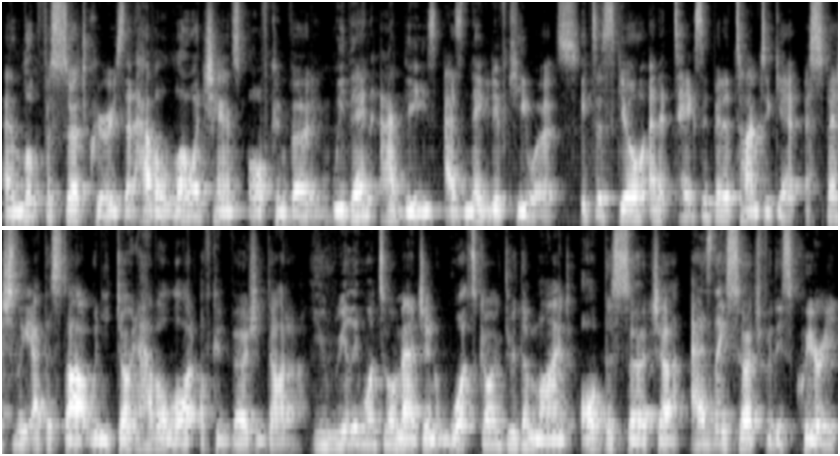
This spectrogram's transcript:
and look for search queries that have a lower chance of converting. We then add these as negative keywords. It's a skill and it takes a bit of time to get, especially at the start when you don't have a lot of conversion data. You really want to imagine imagine what's going through the mind of the searcher as they search for this query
